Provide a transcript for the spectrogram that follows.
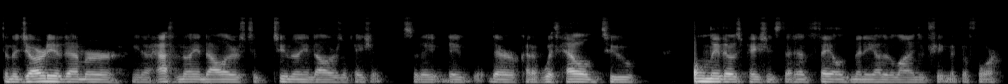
the majority of them are, you know, half a million dollars to two million dollars a patient. So they they they're kind of withheld to only those patients that have failed many other lines of treatment before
